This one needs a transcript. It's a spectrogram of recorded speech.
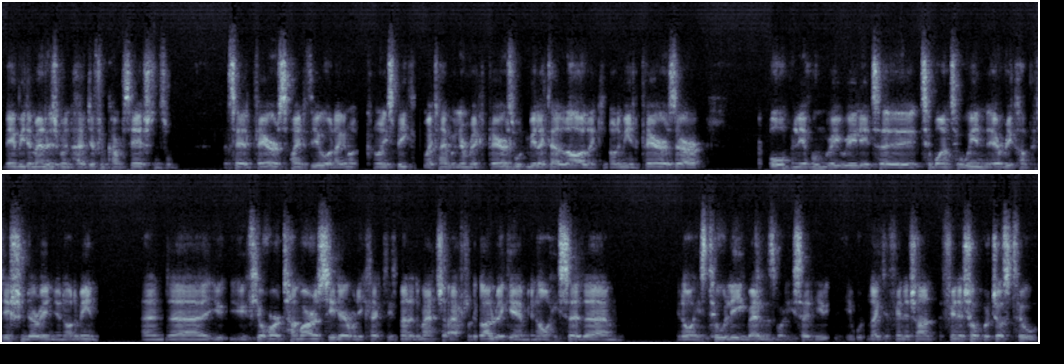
maybe the management have different conversations. Let's say the players' point of view, and I can only speak my time with Limerick. Players wouldn't be like that at all. Like you know what I mean. Players are, are openly hungry, really, to to want to win every competition they're in. You know what I mean. And uh, you, if you heard Tom Morrissey there when he collected his man of the match after the Galway game, you know, he said, um, you know, he's two league medals, but he said he, he wouldn't like to finish on finish up with just two.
